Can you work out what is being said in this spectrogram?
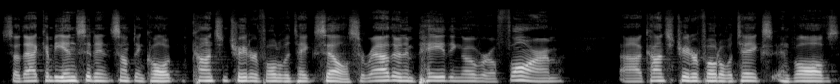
So that can be incident something called concentrator photovoltaic cells. So rather than paving over a farm, uh, concentrator photovoltaics involves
